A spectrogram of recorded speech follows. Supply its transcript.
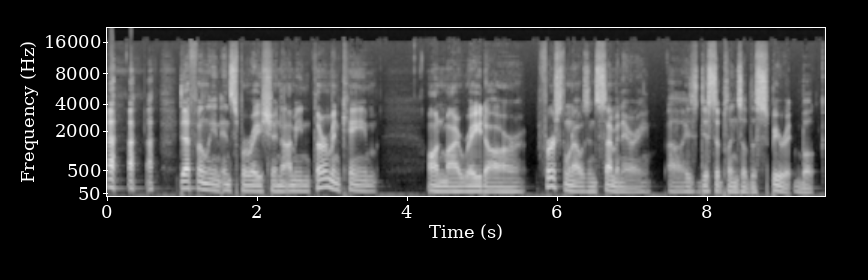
Definitely an inspiration. I mean, Thurman came on my radar first when I was in seminary, uh, his Disciplines of the Spirit book.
